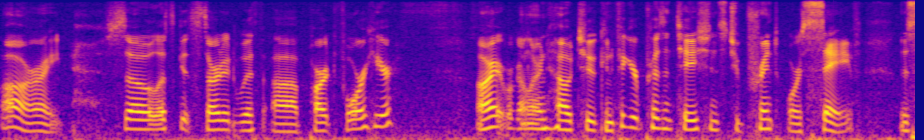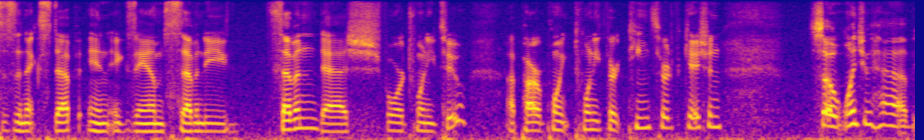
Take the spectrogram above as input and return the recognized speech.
Alright, so let's get started with uh, part 4 here. Alright, we're going to learn how to configure presentations to print or save. This is the next step in exam 77-422, a PowerPoint 2013 certification. So once you have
